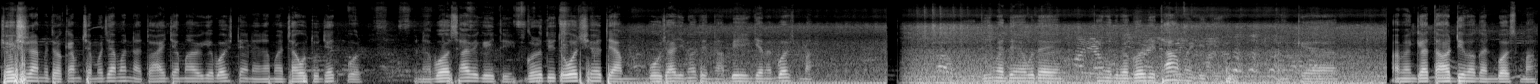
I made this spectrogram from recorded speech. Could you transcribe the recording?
જય શ્રી રામ મિત્રો, કેમ છે? મજામાં ને? તો આજે અમે આવી ગયા બસ સ્ટેન્ડ અને અમે જવું હતું જેતપુર. અને બસ આવી ગઈ હતી. ગળદી તો ઓછી હતી, આમ બહુ જાજી નહોતી ને બે ગયા અમે બસમાં ધીમે ધીમે બધા ધીમે ધીમે ગળદી થવા માંડી હતી. કારણ કે અમે ગયા હતા અઢી વાગ્યાની બસમાં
